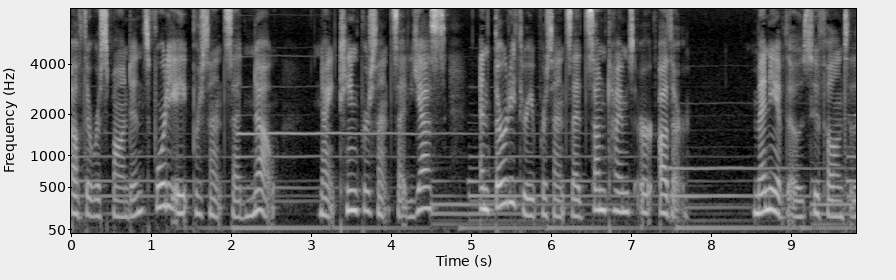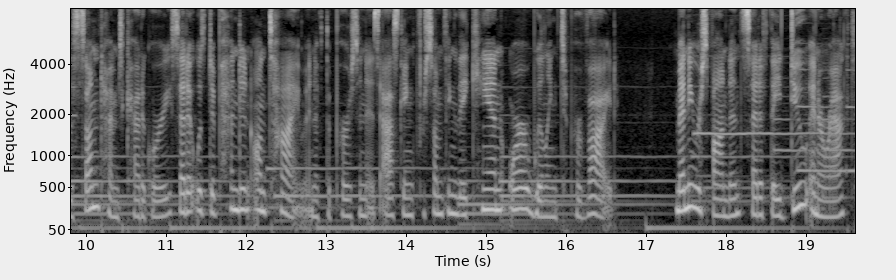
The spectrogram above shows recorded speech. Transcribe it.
Of the respondents, 48% said no, 19% said yes, and 33% said sometimes or other. Many of those who fell into the sometimes category said it was dependent on time and if the person is asking for something they can or are willing to provide. Many respondents said if they do interact,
